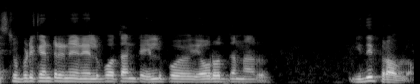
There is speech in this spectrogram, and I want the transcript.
స్టూపిడ్ కంట్రీ నేను వెళ్ళిపోతా అంటే వెళ్ళిపో ఎవరొద్దన్నారు ఇది ప్రాబ్లం.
